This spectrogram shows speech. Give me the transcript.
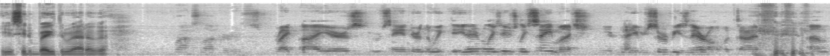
you see the breakthrough out of it. Brock's locker is right by yours. You were saying during the week that you didn't really usually say much. You're not even sure if he's there all the time. um,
